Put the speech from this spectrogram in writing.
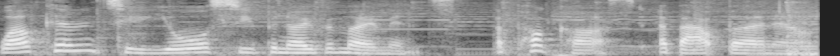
Welcome to Your Supernova Moment, a podcast about burnout.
